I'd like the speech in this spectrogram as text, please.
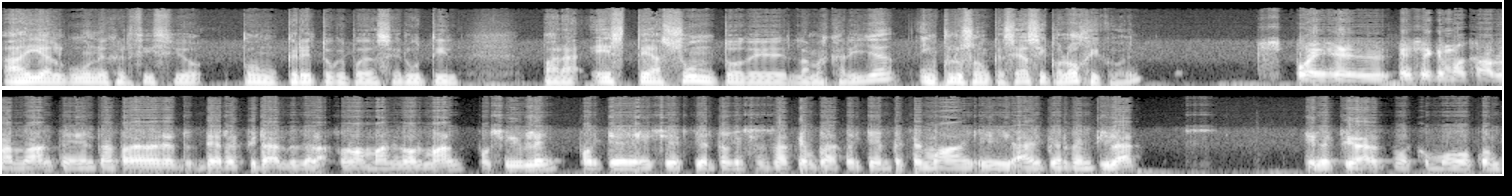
¿Hay algún ejercicio concreto que pueda ser útil para este asunto de la mascarilla, incluso aunque sea psicológico? ¿eh? Pues ese que hemos estado hablando antes, el tratar de, respirar de la forma más normal posible, porque sí es cierto que esa sensación puede hacer que empecemos a, hiperventilar y respirar pues como eh,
